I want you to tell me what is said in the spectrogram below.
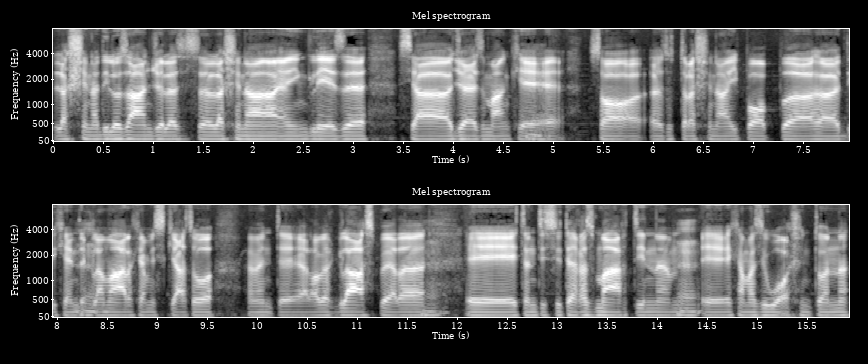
la scena di Los Angeles, la scena inglese, sia jazz ma anche so, eh, tutta la scena hip hop eh, di Kendrick Lamar che ha mischiato ovviamente Robert Glasper eh, e tantissimi Terrace Martin eh, e Kamasi Washington.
